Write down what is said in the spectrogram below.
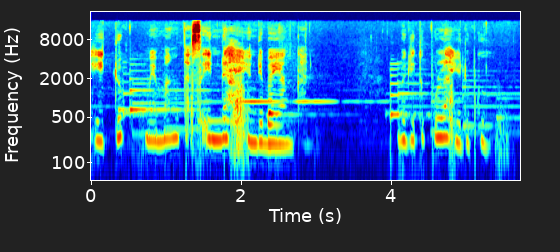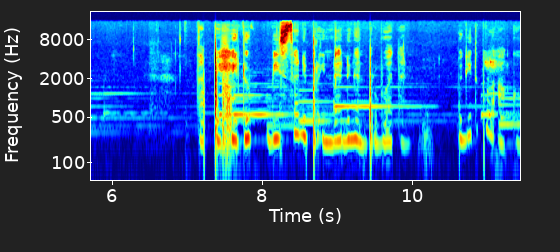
Hidup memang tak seindah yang dibayangkan. Begitu pula hidupku. Tapi hidup bisa diperindah dengan perbuatan. Begitu pula aku.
